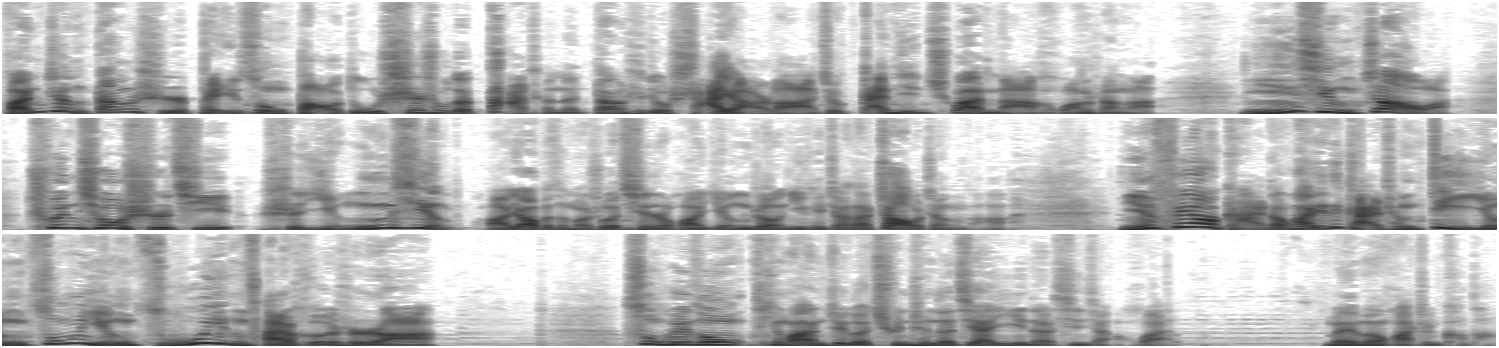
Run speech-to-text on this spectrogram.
反正当时北宋饱读诗书的大臣们当时就傻眼了，就赶紧劝呐，皇上啊，您姓赵啊。春秋时期是嬴姓啊，要不怎么说秦始皇嬴政，你可以叫他赵政的啊。您非要改的话，也得改成帝嬴、宗嬴、族嬴才合适啊。宋徽宗听完这个群臣的建议呢，心想：坏了，没文化真可怕。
